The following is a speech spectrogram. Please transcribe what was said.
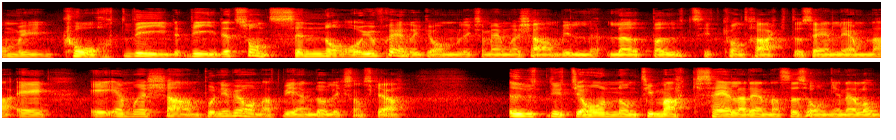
om vi kort vid, vid ett sånt scenario Fredrik, om liksom Emre Can vill löpa ut sitt kontrakt och sen lämna, är, är Emre Can på nivån att vi ändå liksom ska utnyttja honom till max hela denna säsongen eller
